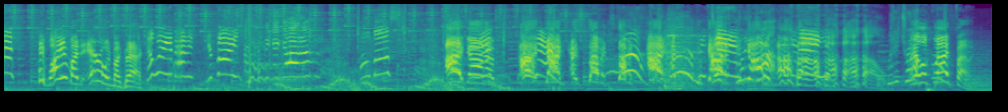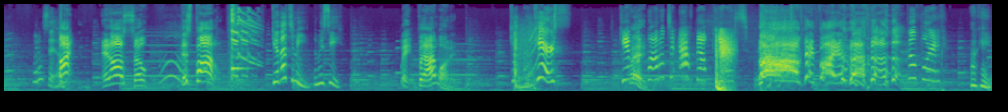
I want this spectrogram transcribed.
Hey, why have I an arrow in my back? Don't worry about it. You're fine. I think I got him. Almost. I got him! I got got him! What did Hey, drop? look what I found. What is it? Mutton. And also, this bottle. Give that to me. Let me see. Wait, but I want it. Ki- Pierce. Give Wait. the bottle to Aphmau, Pierce. Ah, okay, fire! Go for it. Okay,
